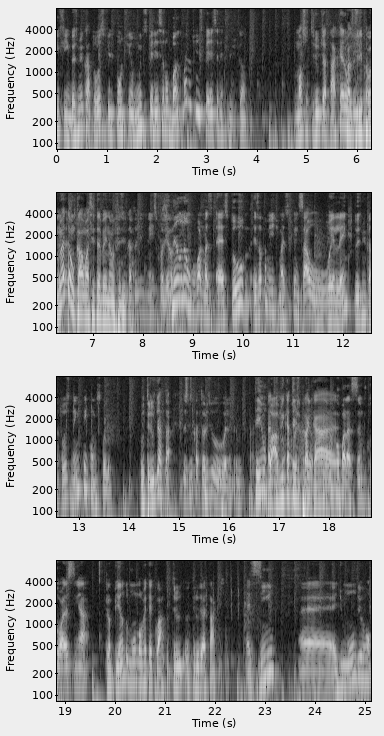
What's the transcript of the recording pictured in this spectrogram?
Enfim, em 2014 o Filipão tinha muita experiência no banco, mas não tinha experiência dentro de campo. O nosso trio de ataque era Mas o. Filipão não é tão calmo assim também, não, Felipe. 2014 a gente nem escolheu. Não, aqui. não, concordo, mas é, se tu. Exatamente, mas se tu pensar o, o elenco de 2014, nem tem como escolher. O trio de ataque. 2014 o elenco era muito fraco. Tem um É, papo. 2014 tem- pra tem- cá, Tem uma é- comparação que tu olha assim, ah, campeão do mundo 94, o trio, o trio de ataque. É Zinho, é, Edmundo e Rom...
